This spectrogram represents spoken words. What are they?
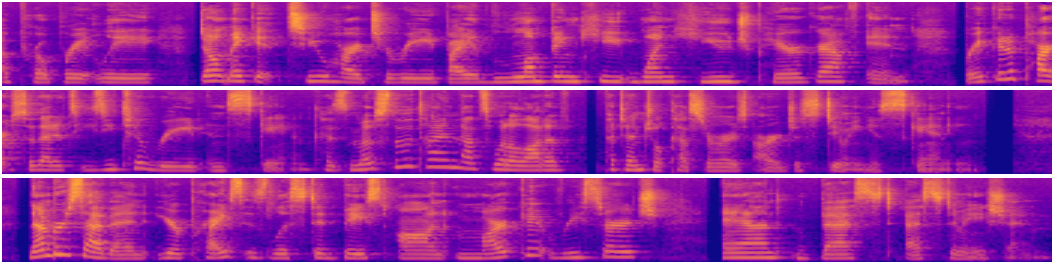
appropriately. Don't make it too hard to read by lumping one huge paragraph in. Break it apart so that it's easy to read and scan because most of the time that's what a lot of potential customers are just doing is scanning. Number seven, your price is listed based on market research and best estimation.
